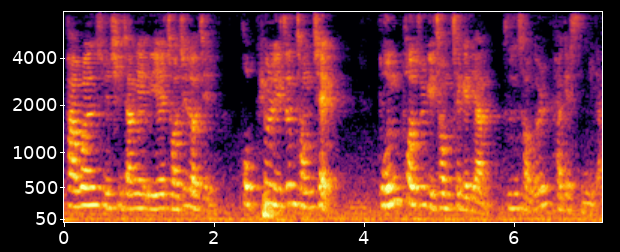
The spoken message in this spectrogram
박원순 시장에 의해 저질러진 포퓰리즘 정책, 돈 퍼주기 정책에 대한 분석을 하겠습니다.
